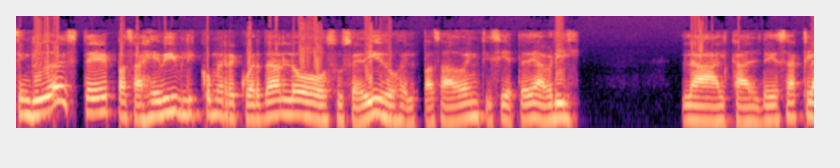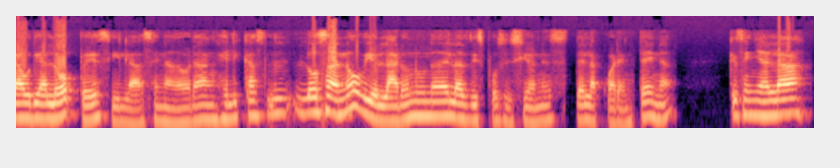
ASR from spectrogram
Sin duda este pasaje bíblico me recuerda lo sucedido el pasado 27 de abril. La alcaldesa Claudia López y la senadora Angélica Lozano violaron una de las disposiciones de la cuarentena que señala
